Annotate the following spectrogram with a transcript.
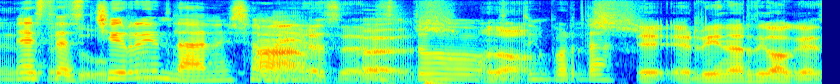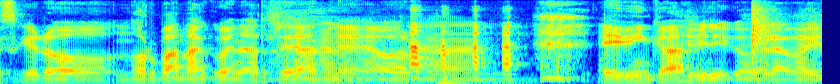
Ez ez, dugu txirrindan, esan Ah, ez, ez. ez du, Bueno, importa. e, herrien artekoak ez, gero norbanakoen artean, e, hor, eidinka. Ibiliko bera bai,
